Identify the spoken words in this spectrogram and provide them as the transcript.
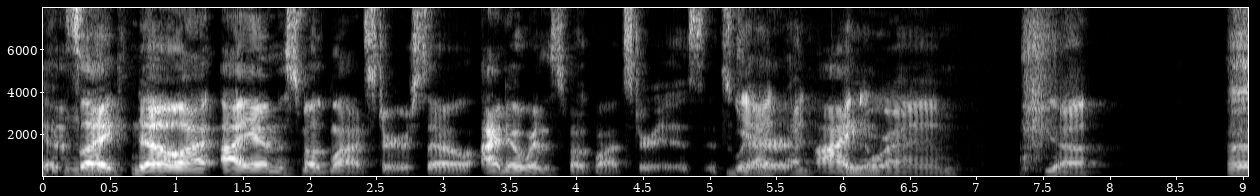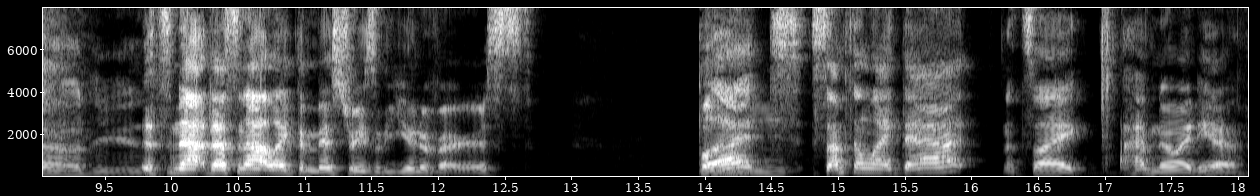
And it's Mhm. like, no, I, I am the smoke monster, so I know where the smoke monster is. It's yeah, where I, I, I, I know am. where I am. Yeah. Oh, jeez. It's not that's not like the mysteries of the universe. But Mhm. something like that, it's like I have no idea.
